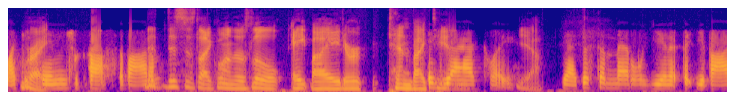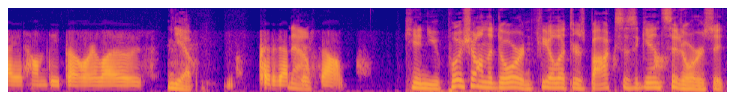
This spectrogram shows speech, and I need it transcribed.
like a Right. hinge across the bottom. This is like one of those little 8 by 8 or 10 by 10. Exactly. Yeah. Yeah, just a metal unit that you buy at Home Depot or Lowe's. Yep. Put it up Now, yourself. Can you push on the door and feel that there's boxes against it, or is it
